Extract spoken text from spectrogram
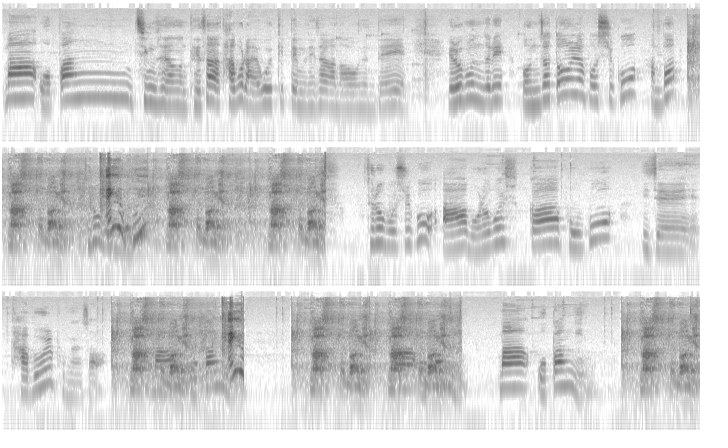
마, 워빵. 지금 저는 대사, 답을 알고 있기 때문에 대사가 나오는데, 여러분들이 먼저 떠올려 보시고, 한번. 마, 워, 빵, 야. 들어보세요. 마, 워빵이야. 마, 워빵이야. 들어보시고, 아, 뭐라고 했을까 보고, 이제 답을 보면서. 마, 워빵이야. 마, 워빵이야. 마, 워빵이야. 마, 워빵인. 마, 워빵이야.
